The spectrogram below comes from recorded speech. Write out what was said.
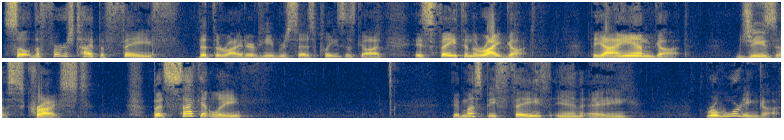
So the first type of faith that the writer of Hebrews says pleases God is faith in the right God the I am God, Jesus Christ. But secondly, it must be faith in a rewarding God.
